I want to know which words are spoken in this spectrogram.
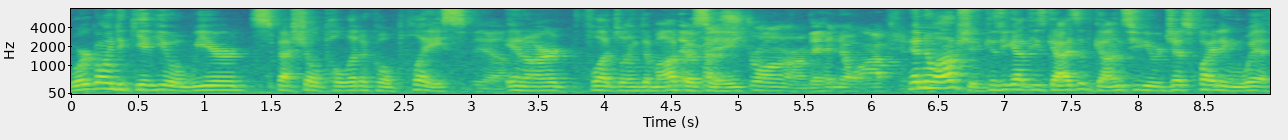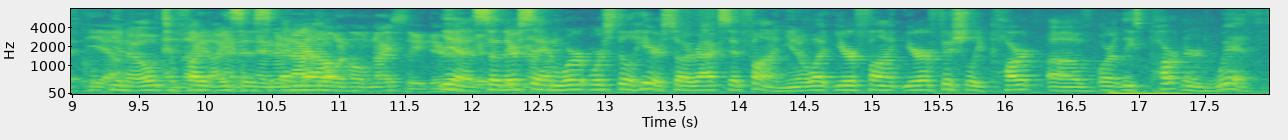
"We're going to give you a weird special political place Yeah. in our fledgling they were kind of democracy." strong arm. They had no option. Had no option because you got these guys with guns who you were just fighting with, Yeah. you know, to And, fight like, ISIS, and, and they're not now going home nicely. They're, yeah, so they're saying we're, we're still here. So Iraq said, fine. You know what? You're fine. You're officially part of, or at least partnered with,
